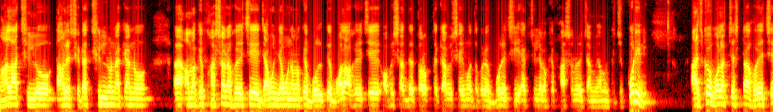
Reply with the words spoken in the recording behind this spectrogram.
মালা ছিল, তাহলে সেটা ছিল না কেন? আমাকে ফাঁসানো হয়েছে, যেমন যেমন আমাকে বলতে বলা হয়েছে, অফিসারদের তরফ থেকে আমি সেই মতো করে বলেছি অ্যাকচুয়ালি আমাকে ফাঁসানো হয়েছে, আমি এমন কিছু করিনি। আজকেও বলার চেষ্টা হয়েছে।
